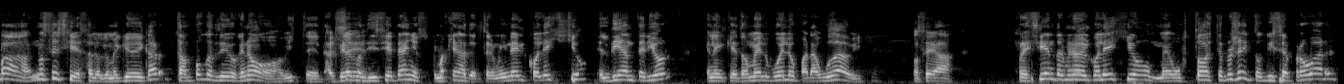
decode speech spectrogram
va, no sé si es a lo que me quiero dedicar, tampoco te digo que no, ¿viste? Al final Sí. con 17 años, imagínate, terminé el colegio el día anterior en el que tomé el vuelo para Abu Dhabi. O sea, recién terminó el colegio, me gustó este proyecto, quise probar,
